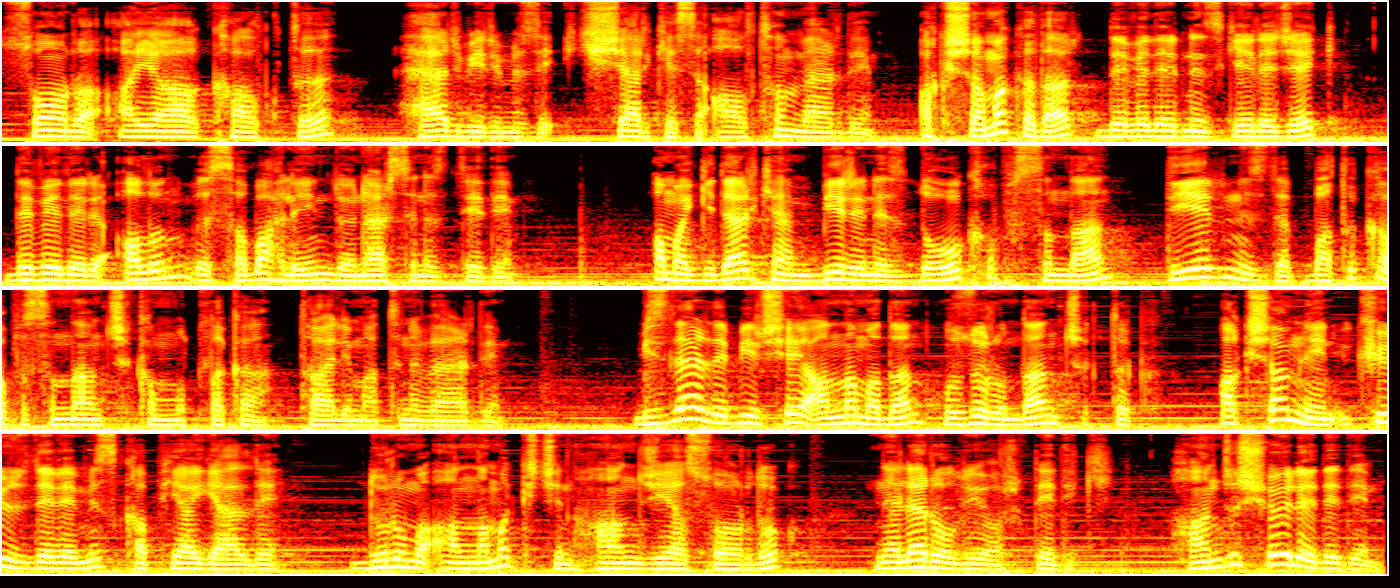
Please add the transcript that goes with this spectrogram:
Sonra ayağa kalktı, her birimize ikişer kese altın verdi. Akşama kadar develeriniz gelecek, develeri alın ve sabahleyin dönersiniz dedi. Ama giderken biriniz doğu kapısından, diğeriniz de batı kapısından çıkın mutlaka talimatını verdi. Bizler de bir şey anlamadan huzurundan çıktık. Akşamleyin 200 devemiz kapıya geldi. Durumu anlamak için hancıya sorduk. Neler oluyor dedik. Hancı şöyle dedim.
